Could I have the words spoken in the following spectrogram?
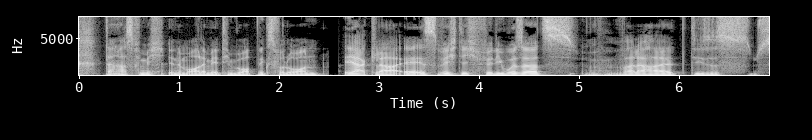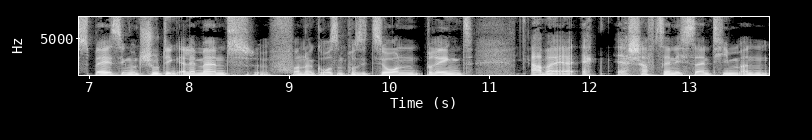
dann hast du für mich in einem All-NBA-Team überhaupt nichts verloren. Ja, klar, er ist wichtig für die Wizards, weil er halt dieses Spacing- und Shooting-Element von einer großen Position bringt. Aber er, er, er schafft es ja nicht, sein Team an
